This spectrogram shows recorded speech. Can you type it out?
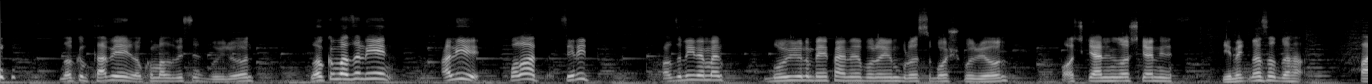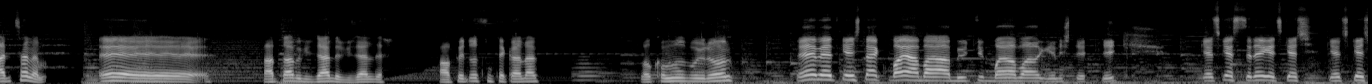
lokum tabii. Lokum alabilirsiniz. Buyurun. Lokum hazırlayın. Ali, Polat, Serit. Hazırlayın hemen. Buyurun beyefendi. Burayın burası boş buyurun. Hoş geldiniz, hoş geldiniz. Yemek nasıldı? Ha- Hadise Hanım. Eee. Hatta abi güzeldir, güzeldir. Afiyet olsun tekrardan. Lokumunuz buyurun. Evet gençler baya baya büyüttük, baya baya geliştirdik. Geç geç sıraya geç geç. Geç geç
